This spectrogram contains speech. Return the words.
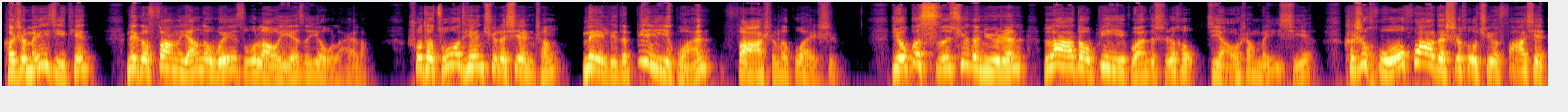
可是没几天，那个放羊的维族老爷子又来了，说他昨天去了县城，那里的殡仪馆发生了怪事。有个死去的女人拉到殡仪馆的时候，脚上没鞋，可是火化的时候却发现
